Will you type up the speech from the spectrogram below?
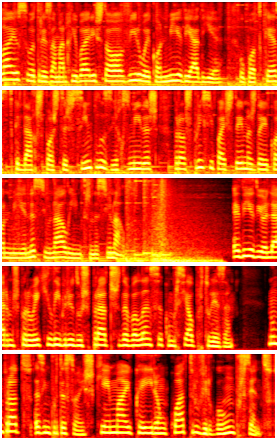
Olá, eu sou a Teresa Amar Ribeiro e está a ouvir o Economia Dia a Dia, o podcast que lhe dá respostas simples e resumidas para os principais temas da economia nacional e internacional. É dia de olharmos para o equilíbrio dos pratos da balança comercial portuguesa. Num prato, as importações, que em maio caíram 4,1%.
